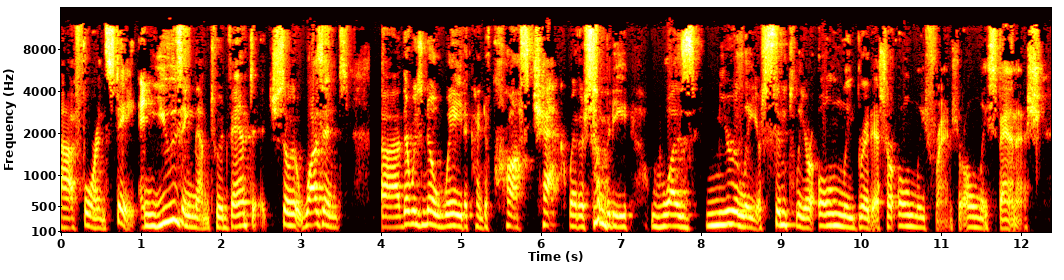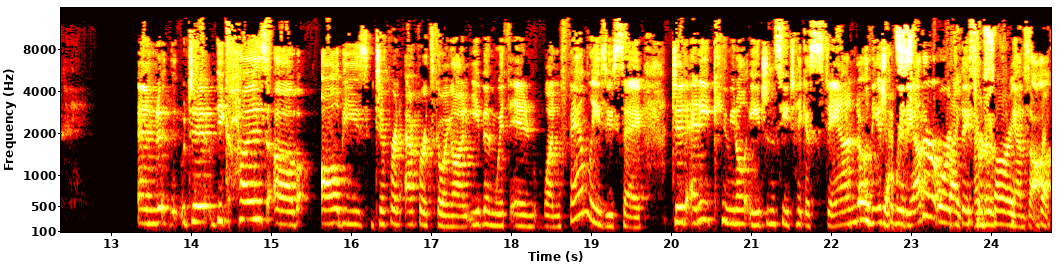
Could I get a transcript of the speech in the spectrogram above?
uh, foreign state and using them to advantage. So it wasn't, uh, there was no way to kind of cross check whether somebody was merely or simply or only British or only French or only Spanish. And to, because of all these different efforts going on, even within one family, as you say, did any communal agency take a stand on oh, the issue yes. or the other, or right. did they sort I'm of sorry. hands off? Right.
